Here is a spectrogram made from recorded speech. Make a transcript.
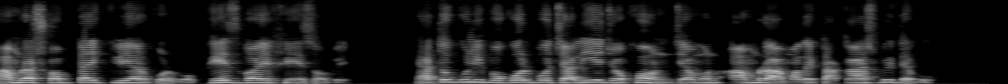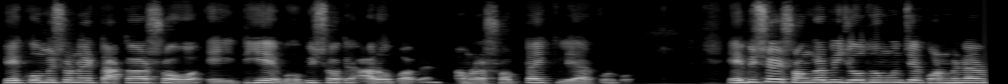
আমরা সবটাই ক্লিয়ার করব ফেজ বাই ফেজ হবে। এতগুলি প্রকল্প চালিয়ে যখন যেমন আমরা আমাদের টাকা আসবে দেব পে কমিশনের টাকা সহ এই ডিএ ভবিষ্যতে আরও পাবেন। আমরা সবটাই ক্লিয়ার করব। এ বিষয়ে সংগ্রামী যৌথ মঞ্চের কনভেনার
